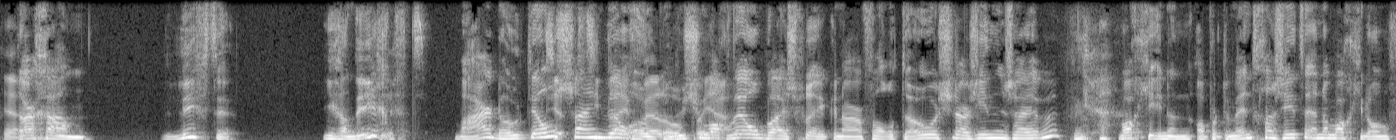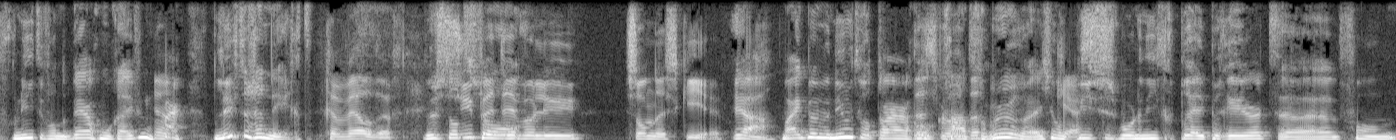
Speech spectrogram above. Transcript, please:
ja. Daar gaan de liften die gaan dicht. Maar de hotels Die- zijn die wel open. wel dus je mag wel bij spreken naar Valto als je daar zin in zou hebben. Mag je in een appartement gaan zitten en dan mag je dan genieten van de bergomgeving. Maar de liften zijn dicht. Geweldig. Dus dat is Super wel- devolu zonder skiën. Ja, maar ik ben benieuwd wat daar is ook gaat gebeuren. Weet je? Want kerst. pistes worden niet geprepareerd. eh, van,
